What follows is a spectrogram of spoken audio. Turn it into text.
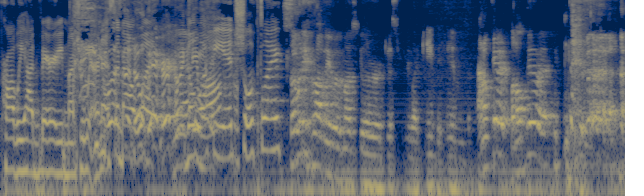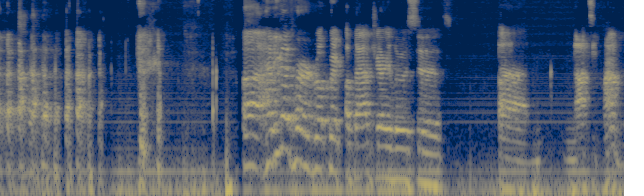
probably had very much awareness about aware what when the lucky off. itch looked like. Somebody probably with muscular dystrophy like came to him. He's like, I don't get it, but I'll do it. Uh, have you guys heard real quick about Jerry Lewis's um, Nazi clown?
